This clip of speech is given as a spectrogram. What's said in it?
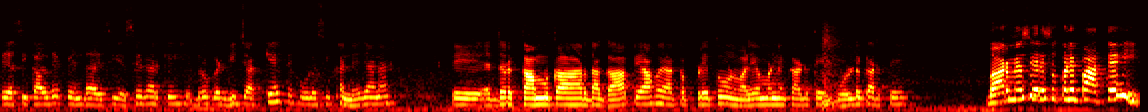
ਤੇ ਅਸੀਂ ਕੱਲ ਦੇ ਪਿੰਡ ਆਏ ਸੀ ਇਸੇ ਕਰਕੇ ਇਧਰੋਂ ਗੱਡੀ ਚੱਕ ਕੇ ਤੇ ਹੁਣ ਅਸੀਂ ਖੰਨੇ ਜਾਣਾ। ਤੇ ਇੱਧਰ ਕੰਮਕਾਰ ਦਾ ਗਾਹ ਪਿਆ ਹੋਇਆ ਕੱਪੜੇ ਧੋਣ ਵਾਲੇ ਅਮਨ ਨੇ ਕੱਢ ਤੇ ਫੋਲਡ ਕਰਤੇ। ਬਾਹਰ ਮੈਂ ਸਵੇਰੇ ਸੁੱਕਣੇ ਪਾਤੇ ਹੀ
